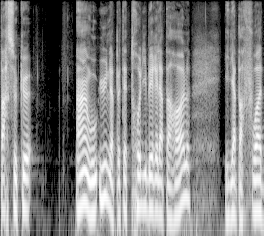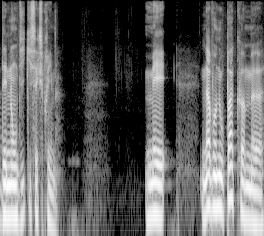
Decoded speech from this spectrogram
parce que un ou une a peut-être trop libéré la parole, il y a parfois des non-dits qui s'expriment. Mais n'avons-nous pas comme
